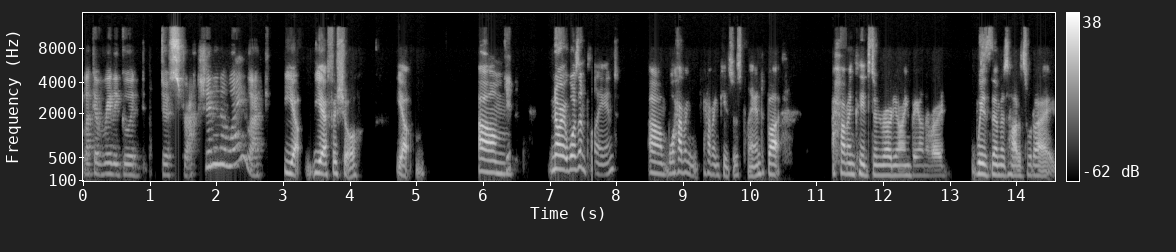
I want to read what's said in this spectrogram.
like a really good distraction in a way, like Yeah, yeah, for sure. Yeah. Um Yeah. no, it wasn't planned. Um well having having kids was planned, but having kids and rodeoing being on the road with them as hard as what I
